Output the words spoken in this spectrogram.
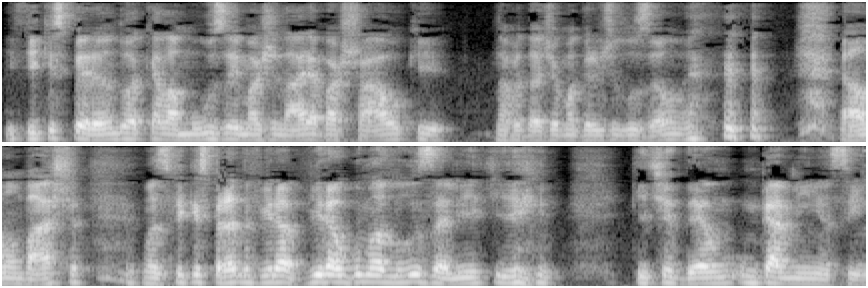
e fica esperando aquela musa imaginária baixar, o que na verdade é uma grande ilusão, né? Ela não baixa, mas fica esperando vir, vir alguma luz ali que, que te dê um, um caminho assim.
